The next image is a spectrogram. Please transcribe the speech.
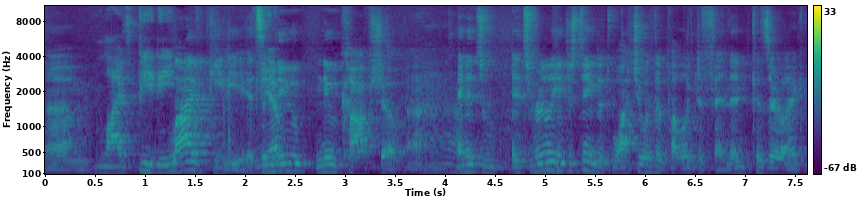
um, Live PD. Live PD. It's Yep. a new new cop show, and it's it's really interesting to watch it with a public defendant because they're like,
